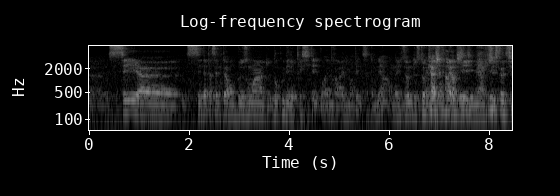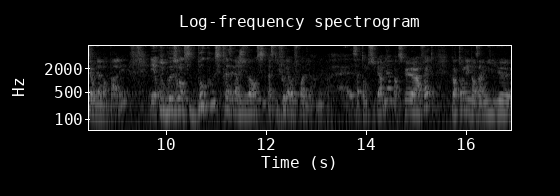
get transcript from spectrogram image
euh, ces, euh, ces data centers ont besoin de beaucoup d'électricité pour être alimentés, ça tombe bien. On a une zone de stockage d'énergie juste au-dessus, on vient d'en parler. Et ont besoin aussi beaucoup, c'est très énergivore aussi, parce qu'il faut les refroidir. Euh, Ça tombe super bien parce que en fait, quand on est dans un milieu euh,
